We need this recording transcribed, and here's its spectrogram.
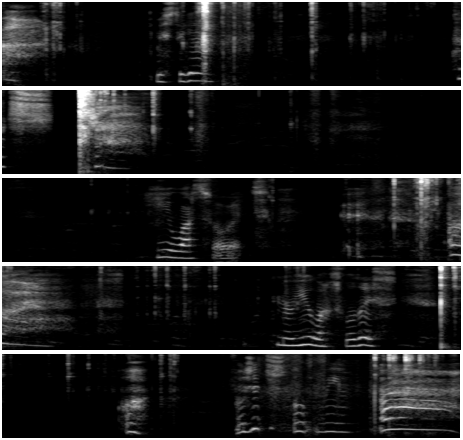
missed again. You asked for it. No, you asked for this. Oh, is it just me? Ah! ah.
